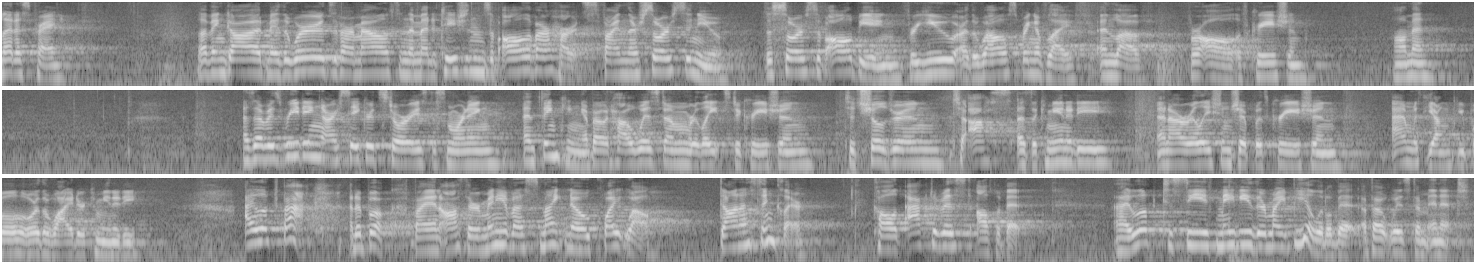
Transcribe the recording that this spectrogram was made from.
Let us pray. Loving God, may the words of our mouths and the meditations of all of our hearts find their source in you, the source of all being, for you are the wellspring of life and love for all of creation. Amen. As I was reading our sacred stories this morning and thinking about how wisdom relates to creation, to children, to us as a community, and our relationship with creation, and with young people or the wider community, I looked back at a book by an author many of us might know quite well, Donna Sinclair, called Activist Alphabet. And I looked to see if maybe there might be a little bit about wisdom in it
